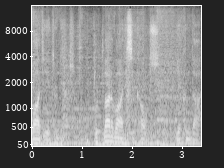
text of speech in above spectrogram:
vadiye dönüyor. Kurtlar Vadisi Kaos, yakında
